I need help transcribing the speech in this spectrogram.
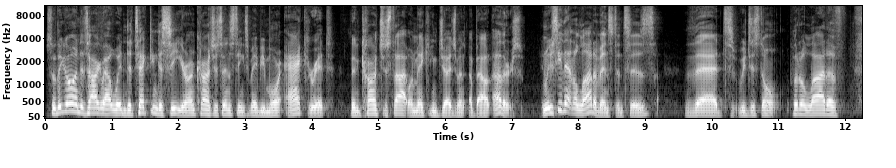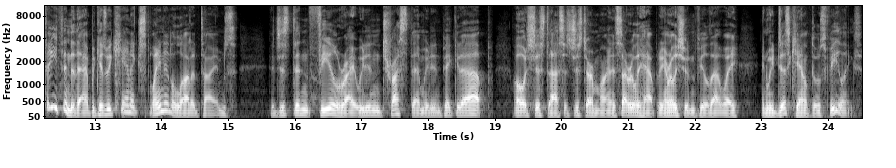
So, they go on to talk about when detecting deceit, your unconscious instincts may be more accurate than conscious thought when making judgment about others. And we see that in a lot of instances that we just don't put a lot of faith into that because we can't explain it a lot of times. It just didn't feel right. We didn't trust them. We didn't pick it up. Oh, it's just us. It's just our mind. It's not really happening. I really shouldn't feel that way. And we discount those feelings.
